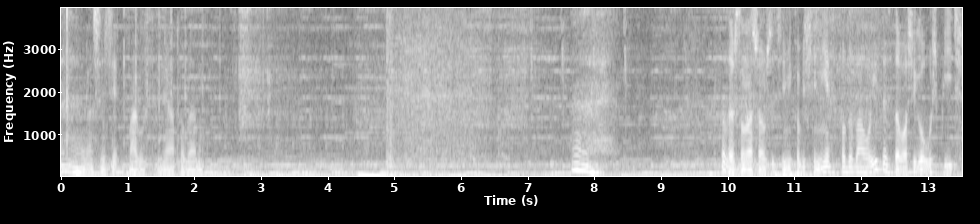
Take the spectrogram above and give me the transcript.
Ech, Na szczęście Magus nie ma problemu. Co zresztą naszemu przeciwnikowi się nie spodobało i zdecydował się go uśpić.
